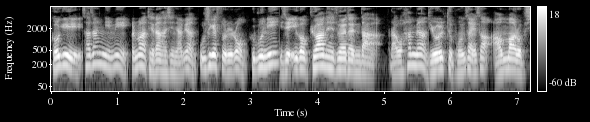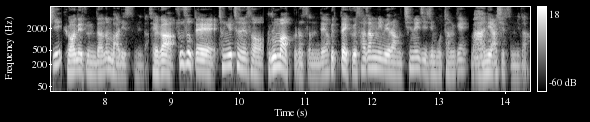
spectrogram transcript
거기 사장님이 얼마나 대단하시냐면 우스갯소리로 그분이 이제 이거 교환해 줘야 된다 라고 하면 디월트 본사에서 아무 말 없이 교환해 준다는 말이 있습니다. 제가 수습 때 청계천에서 구루막 끌었었는데요. 그때 그 사장님이랑 친해지지 못한 게 많이 아쉽습니다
